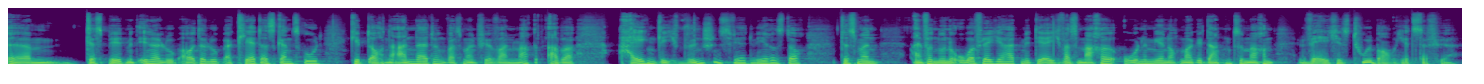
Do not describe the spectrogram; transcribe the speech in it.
Ähm, das Bild mit Inner Loop, Outer Loop erklärt das ganz gut, gibt auch eine Anleitung, was man für wann macht. Aber eigentlich wünschenswert wäre es doch, dass man einfach nur eine Oberfläche hat, mit der ich was mache, ohne mir nochmal Gedanken zu machen, welches Tool brauche ich jetzt dafür.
